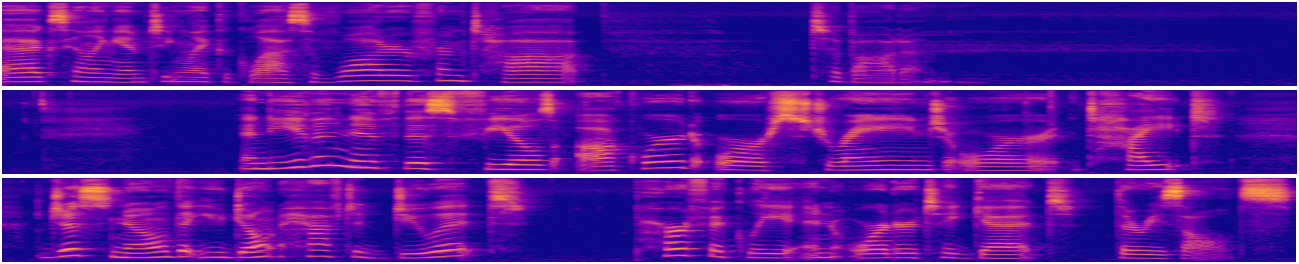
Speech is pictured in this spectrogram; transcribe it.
Exhaling, emptying like a glass of water from top to bottom. And even if this feels awkward or strange or tight, just know that you don't have to do it perfectly in order to get the results.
